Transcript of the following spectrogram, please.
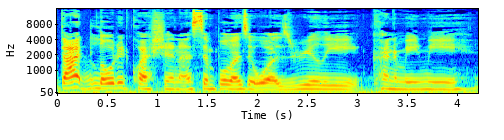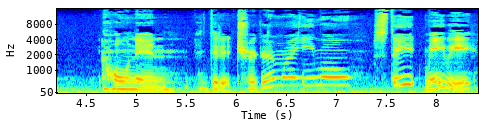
that loaded question as simple as it was really kind of made me hone in. Did it trigger my emo state? Maybe.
